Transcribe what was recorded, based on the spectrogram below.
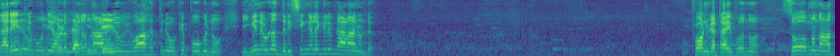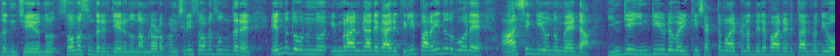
നരേന്ദ്രമോദി അവിടെ പിറന്നാളിനോ വിവാഹത്തിനോ ഒക്കെ പോകുന്നു. ഇങ്ങനെയുള്ള ദൃശ്യങ്ങളെങ്കിലും കാണാനുണ്ട്. ഫോൺ കട്ടായി പോകുന്നു സോമനാഥൻ ചേരുന്നു സോമസുന്ദരൻ ചേരുന്നു നമ്മളോടൊപ്പം. ശ്രീ സോമസുന്ദരൻ എന്തു തോന്നുന്നു ഇമ്രാൻഖാന്റെ കാര്യത്തിൽ? ഈ പറയുന്നത് പോലെ ആശങ്കയൊന്നും വേണ്ട. ഇന്ത്യ ഇന്ത്യയുടെ വഴിക്ക് ശക്തമായിട്ടുള്ള നിലപാടെടുത്താൽ മതിയോ?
